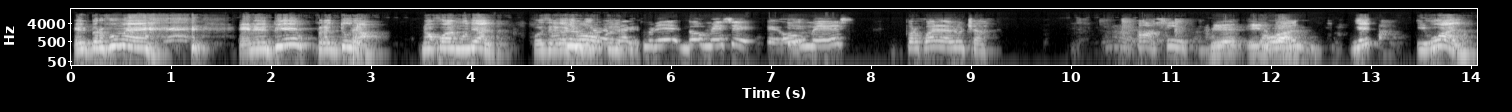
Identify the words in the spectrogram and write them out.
el perfume en el pie, fractura. No juega el Mundial, porque se le cayó Yo el me fracturé dos meses o un mes por jugar a la lucha. Ah, sí. Bien, igual. Bien, igual.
